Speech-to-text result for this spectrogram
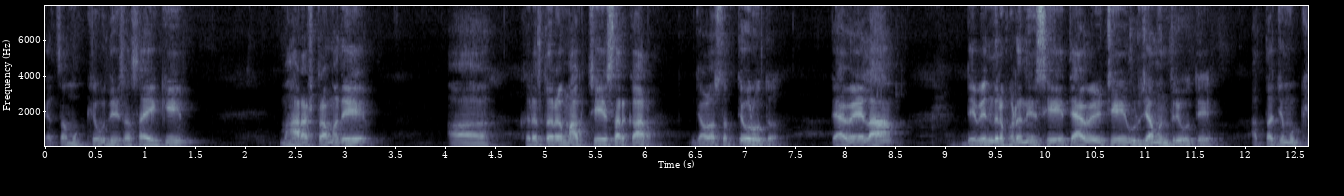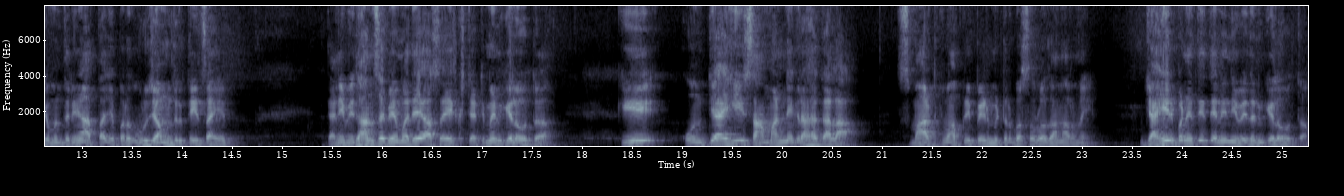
याचा मुख्य उद्देश असा आहे की महाराष्ट्रामध्ये खरं तर मागचे सरकार ज्यावेळेला सत्तेवर होतं त्यावेळेला देवेंद्र फडणवीस हे त्यावेळचे ऊर्जामंत्री होते. आत्ताचे मुख्यमंत्री आणि आत्ताचे परत ऊर्जामंत्री तेच आहेत. त्यांनी विधानसभेमध्ये असं एक स्टेटमेंट केलं होतं की कोणत्याही सामान्य ग्राहकाला स्मार्ट किंवा प्रीपेड मीटर बसवलं जाणार नाही. जाहीरपणे ते त्यांनी निवेदन केलं होतं.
